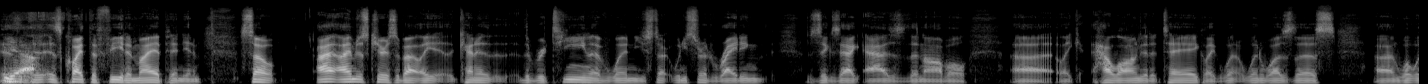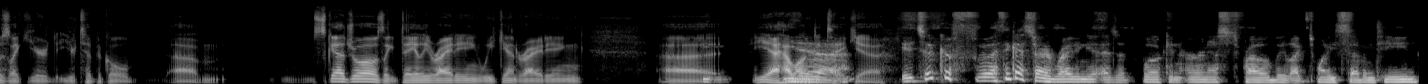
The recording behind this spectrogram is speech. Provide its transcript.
is, yeah. is quite the feat in my opinion. So I, am just curious about like kind of the routine of when you start when you started writing Zigzag as the novel. uh, like how long did it take? Like when when was this? Uh, what was like your your typical um, schedule? It was like daily writing, weekend writing. Uh, yeah, how long did it take? Yeah, it took a. F- I think I started writing it as a book in earnest probably like 2017,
